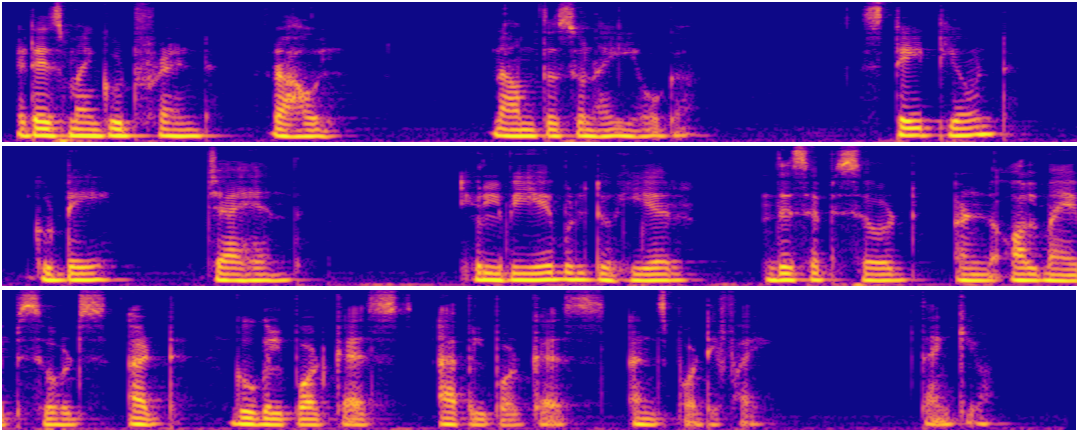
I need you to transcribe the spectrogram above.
It is my good friend Rahul. नाम तो सुना ही होगा Stay tuned. Good day. Jai Hind. You'll be able to hear this episode and all my episodes at Google Podcasts, Apple Podcasts, and Spotify. Thank you.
